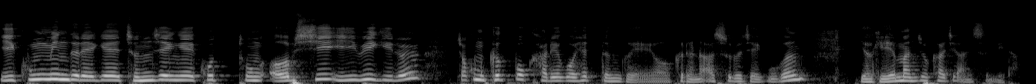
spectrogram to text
이 국민들에게 전쟁의 고통 없이 이 위기를 조금 극복하려고 했던 거예요. 그러나 아수르 제국은 여기에 만족하지 않습니다.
